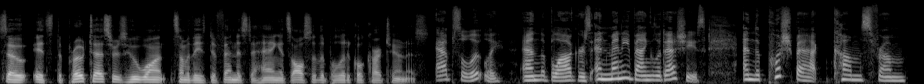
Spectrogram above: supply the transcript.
So it's the protesters who want some of these defendants to hang. It's also the political cartoonists. Absolutely. And the bloggers and many Bangladeshis. And the pushback comes from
